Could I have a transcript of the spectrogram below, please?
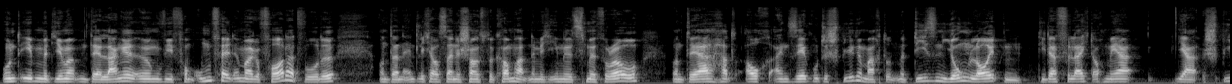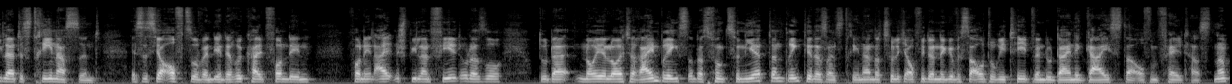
und eben mit jemandem, der lange irgendwie vom Umfeld immer gefordert wurde und dann endlich auch seine Chance bekommen hat, nämlich Emil Smith Rowe. Und der hat auch ein sehr gutes Spiel gemacht. Und mit diesen jungen Leuten, die dann vielleicht auch mehr ja, Spieler des Trainers sind. Es ist ja oft so, wenn dir der Rückhalt von den von den alten Spielern fehlt oder so, du da neue Leute reinbringst und das funktioniert, dann bringt dir das als Trainer natürlich auch wieder eine gewisse Autorität, wenn du deine Geister auf dem Feld hast, ne?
